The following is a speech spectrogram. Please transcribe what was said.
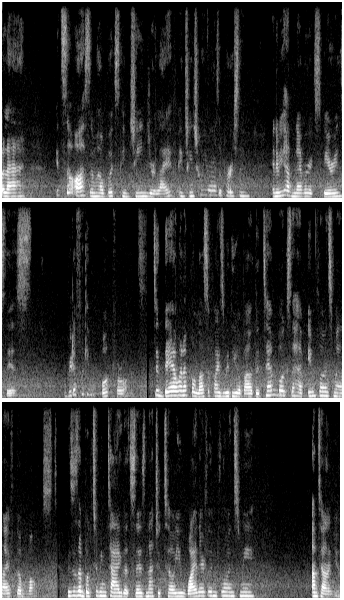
Hola! It's so awesome how books can change your life and change who you are as a person. And if you have never experienced this, read a fucking book for once. Today I want to philosophize with you about the 10 books that have influenced my life the most. This is a booktubing tag that says not to tell you why they've influenced me. I'm telling you.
